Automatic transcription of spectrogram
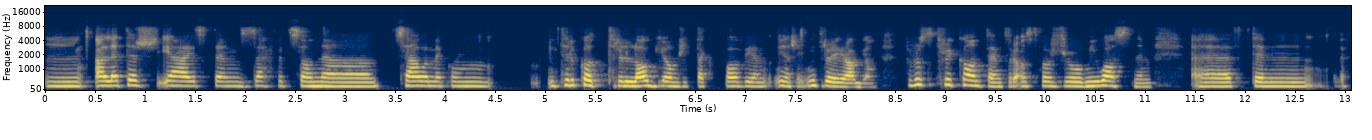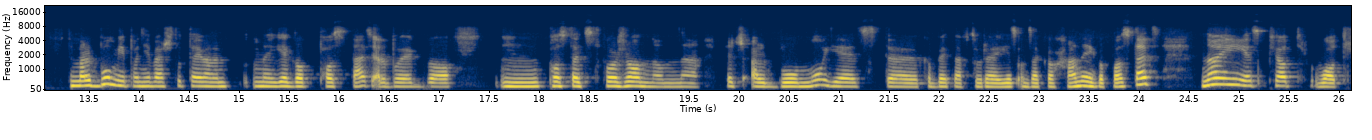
mm, ale też ja jestem zachwycona całym jaką tylko trylogią, że tak powiem, inaczej, nie trylogią, po prostu trójkątem, który on stworzył miłosnym e, w tym, w tym albumie, ponieważ tutaj mamy jego postać albo jego postać stworzoną na rzecz albumu. Jest e, kobieta, w której jest on zakochany, jego postać. No i jest Piotr Łotr.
